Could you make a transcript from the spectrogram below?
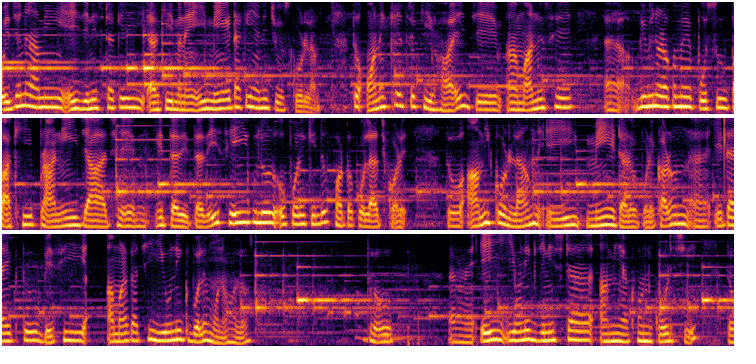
ওই জন্য আমি এই জিনিসটাকেই আর কি মানে এই মেয়েটাকেই আমি চুজ করলাম। তো অনেক ক্ষেত্রে কি হয় যে মানুষে বিভিন্ন রকমের পশু, পাখি, প্রাণী যা আছে, ইত্যাদি ইত্যাদি, সেইগুলোর ওপরে কিন্তু ফটো কোলাজ করে। তো আমি করলাম এই মেয়েটার ওপরে। কারণ এটা একটু বেশি আমার কাছে ইউনিক বলে মনে হলো। তো এই ইউনিক জিনিসটা আমি এখন করছি। তো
